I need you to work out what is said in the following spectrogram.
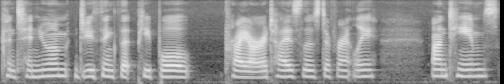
continuum, do you think that people prioritize those differently on teams?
